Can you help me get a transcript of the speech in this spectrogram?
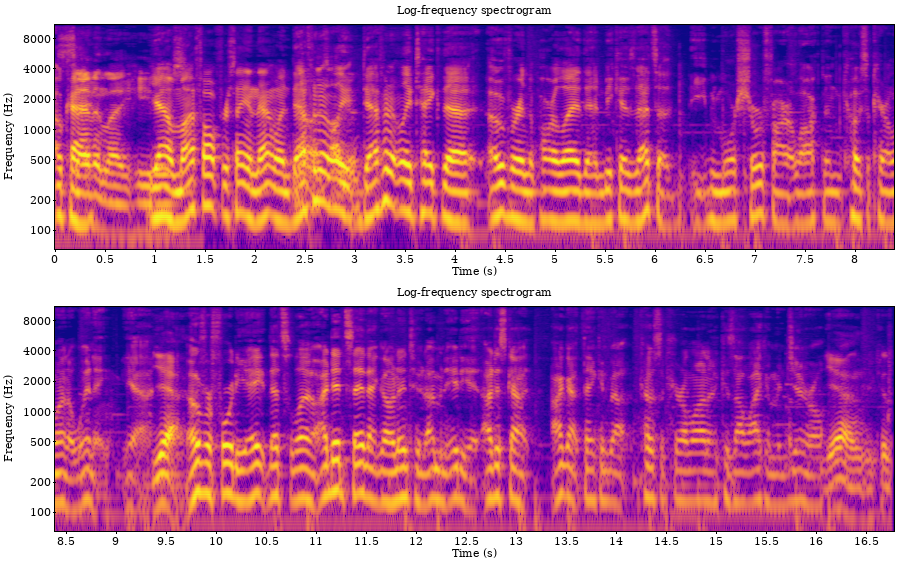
Okay. seven leg heaters. Yeah, my fault for saying that one. Definitely, good. definitely take the over in the parlay then because that's a even more surefire lock than Coastal Carolina winning. Yeah, Yeah. over forty eight. That's low. I did say that going into it. I'm an idiot. I just got I got thinking about Coastal Carolina because I like them in general. Yeah, because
